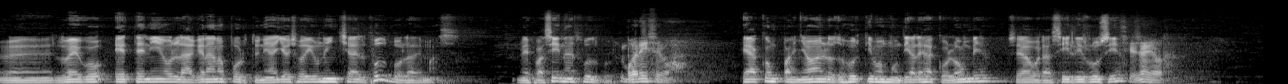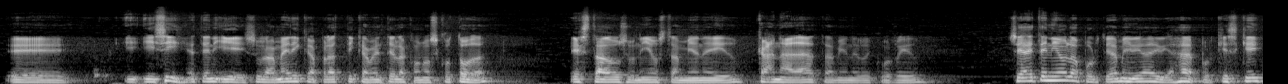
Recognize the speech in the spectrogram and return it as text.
eh, luego he tenido la gran oportunidad, yo soy un hincha del fútbol además, me fascina el fútbol. Buenísimo. He acompañado en los dos últimos mundiales a Colombia, o sea, Brasil y Rusia. Sí, señor. Eh, y, sí, y Sudamérica prácticamente la conozco toda. Estados Unidos también he ido, Canadá también he recorrido. O sea, he tenido la oportunidad en mi vida de viajar, porque es que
